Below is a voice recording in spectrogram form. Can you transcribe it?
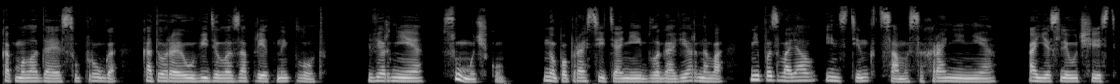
как молодая супруга, которая увидела запретный плод. Вернее, сумочку. Но попросить о ней благоверного не позволял инстинкт самосохранения. А если учесть,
